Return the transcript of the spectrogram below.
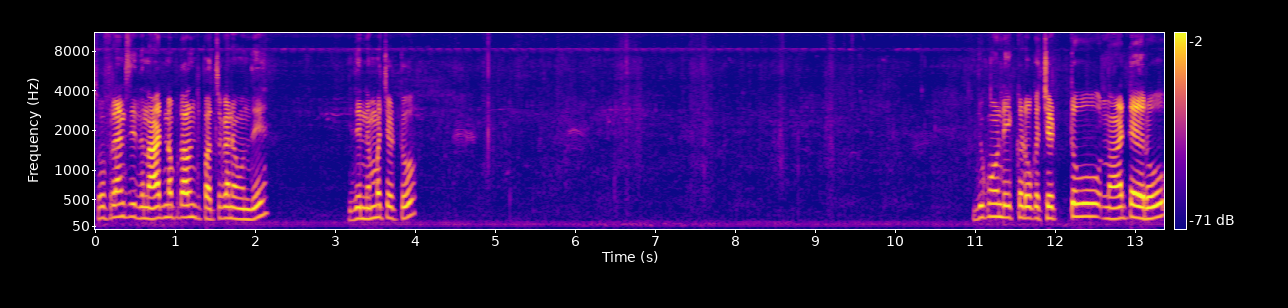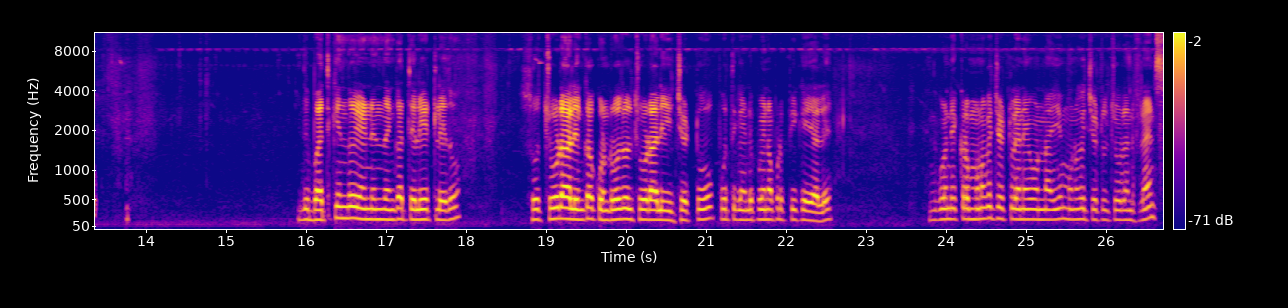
సో ఫ్రెండ్స్ ఇది నాటినప్పటి నుంచి పచ్చగానే ఉంది. ఇది నిమ్మ చెట్టు. ఇదిగోండి ఇక్కడ ఒక చెట్టు నాటారు. ఇది బతికిందో ఎండిందో ఇంకా తెలియట్లేదు. సో చూడాలి ఇంకా కొన్ని రోజులు చూడాలి ఈ చెట్టు. పూర్తిగా ఎండిపోయినప్పుడు పీకేయాలి. ఎందుకంటే ఇక్కడ మునగ చెట్లు అనేవి ఉన్నాయి. మునగ చెట్లు చూడండి ఫ్రెండ్స్.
